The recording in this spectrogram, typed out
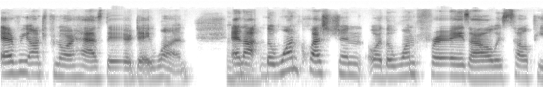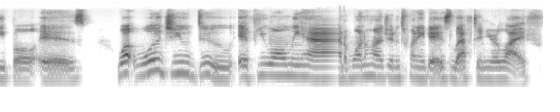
every entrepreneur has their day one. Mm-hmm. And I, mm-hmm. the one question or the one phrase I always tell people is, what would you do if you only had 120 days left in your life?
